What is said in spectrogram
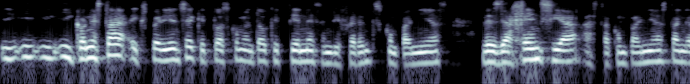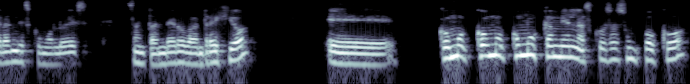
y, con esta experiencia que tú has comentado que tienes en diferentes compañías, desde agencia hasta compañías tan grandes como lo es Santander o Banregio, cómo, cómo, cómo cambian las cosas un poco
